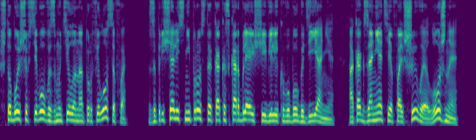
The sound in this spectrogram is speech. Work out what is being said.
что больше всего возмутило натурфилософа, запрещались не просто как оскорбляющие великого бога деяния, а как занятие фальшивое, ложное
